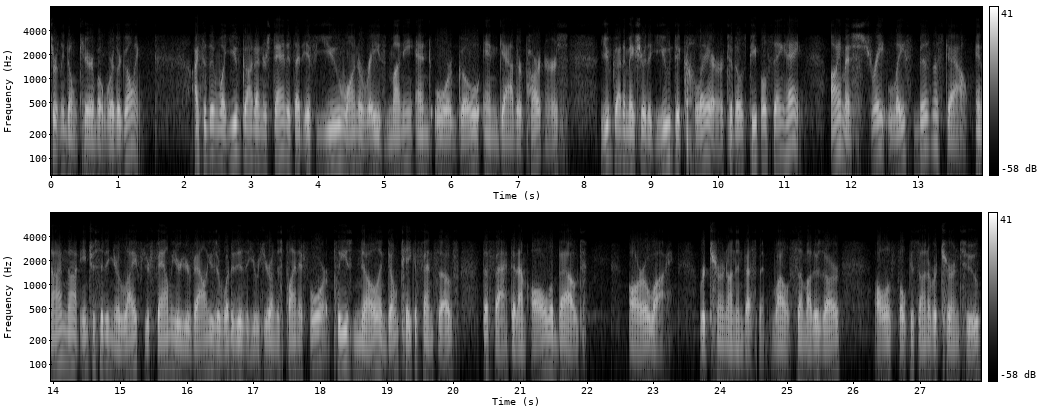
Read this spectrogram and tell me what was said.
certainly don't care about where they're going. I said, then what you've got to understand is that if you want to raise money and or go and gather partners, you've got to make sure that you declare to those people saying, hey, I'm a straight-laced business gal, and I'm not interested in your life, your family, or your values, or what it is that you're here on this planet for. Please know and don't take offense of the fact that I'm all about ROI, return on investment, while some others are all focused on a return to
